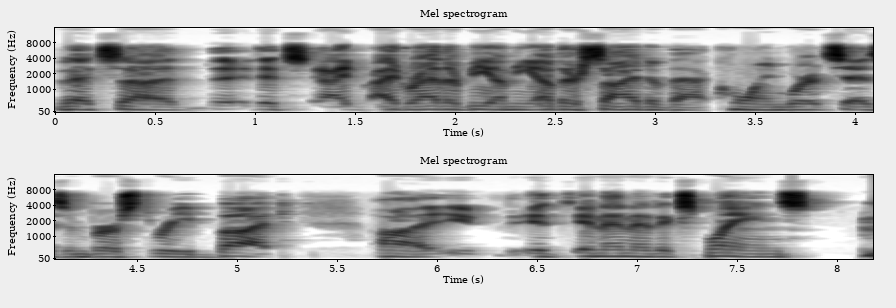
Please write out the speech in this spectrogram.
That's uh, that's I'd, I'd rather be on the other side of that coin where it says in verse three, but uh, it, it and then it explains.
